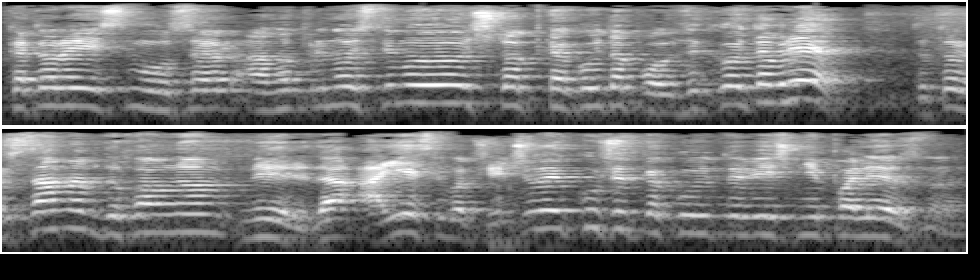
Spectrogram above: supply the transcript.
в которой есть мусор, оно приносит ему что-то, какую-то пользу, какой-то вред. То то же самое в духовном мире, да? А если вообще человек кушает какую-то вещь неполезную,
